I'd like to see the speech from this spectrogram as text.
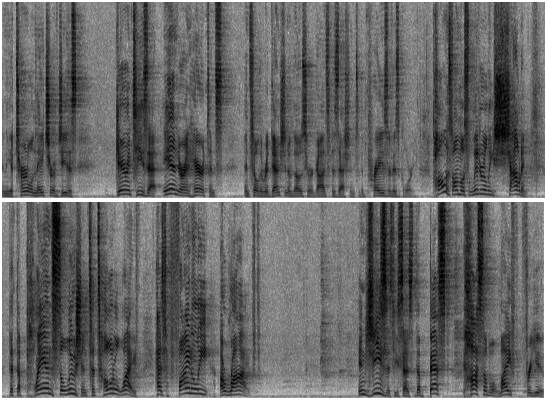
and the eternal nature of Jesus. Guarantees that and our inheritance until the redemption of those who are God's possession to the praise of his glory. Paul is almost literally shouting that the planned solution to total life has finally arrived. In Jesus, he says, the best possible life for you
